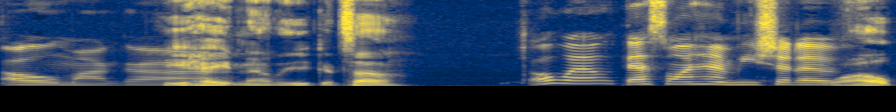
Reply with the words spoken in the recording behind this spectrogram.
Oh my god. He hate Nelly. You could tell. Oh well, that's on him. He should have. Well,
